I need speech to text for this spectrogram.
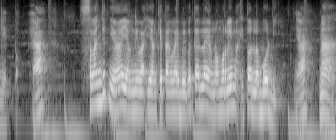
gitu ya selanjutnya yang nilai yang kita nilai berikutnya adalah yang nomor 5 itu adalah body ya. Nah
